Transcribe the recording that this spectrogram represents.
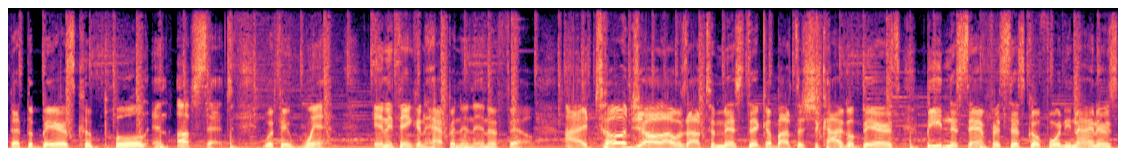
that the Bears could pull an upset with a win. Anything can happen in the NFL. I told y'all I was optimistic about the Chicago Bears beating the San Francisco 49ers,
